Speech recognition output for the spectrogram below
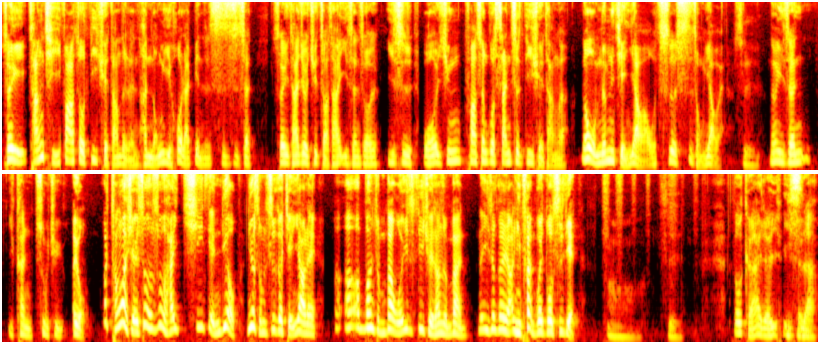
所以长期发作低血糖的人很容易后来变成失智症。所以他就去找他医生说：“医师，我已经发生过三次低血糖了，那我们能不能减药啊？我吃了四种药，哎，是。那个医生一看数据，哎呦！糖化血色素还七点六，你有什么资格减药呢？啊啊啊！不然怎么办？我一直低血糖怎么办？那医生跟你讲，你饭不会多吃点？哦，是，多可爱的医师啊！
